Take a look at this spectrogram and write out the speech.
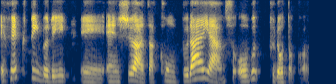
effectively uh, ensure the compliance of protocol.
